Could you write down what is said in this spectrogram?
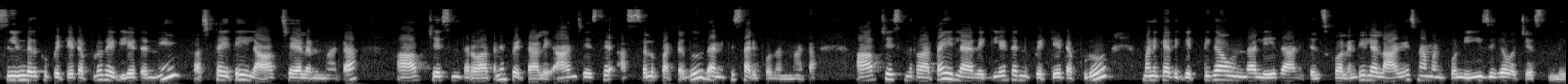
సిలిండర్కు పెట్టేటప్పుడు రెగ్యులేటర్ని ఫస్ట్ అయితే ఇలా ఆఫ్ చేయాలన్నమాట. ఆఫ్ చేసిన తర్వాతనే పెట్టాలి. ఆన్ చేస్తే అస్సలు పట్టదు దానికి సరిపోదన్నమాట. ఆఫ్ చేసిన తర్వాత ఇలా రెగ్యులేటర్ని పెట్టేటప్పుడు మనకి అది గట్టిగా ఉందా లేదా అని తెలుసుకోవాలంటే ఇలా లాగేసినాం అనుకోండి ఈజీగా వచ్చేస్తుంది.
